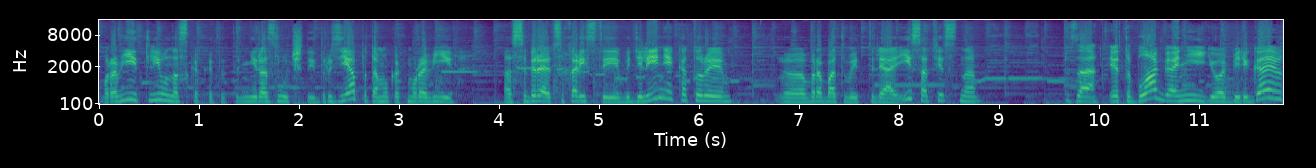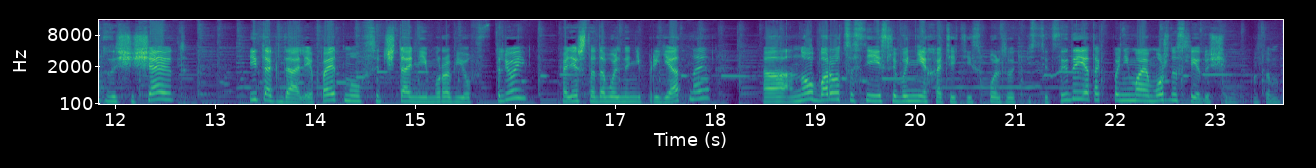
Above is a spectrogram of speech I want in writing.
муравьи и тли у нас как это неразлучные друзья, потому как муравьи э, собирают сахаристые выделения, которые э, вырабатывает тля, и, соответственно, за это благо они ее оберегают, защищают и так далее. Поэтому в сочетании муравьев с тлей, конечно, довольно неприятное – а, но бороться с ней, если вы не хотите использовать пестициды, я так понимаю, можно следующим образом.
